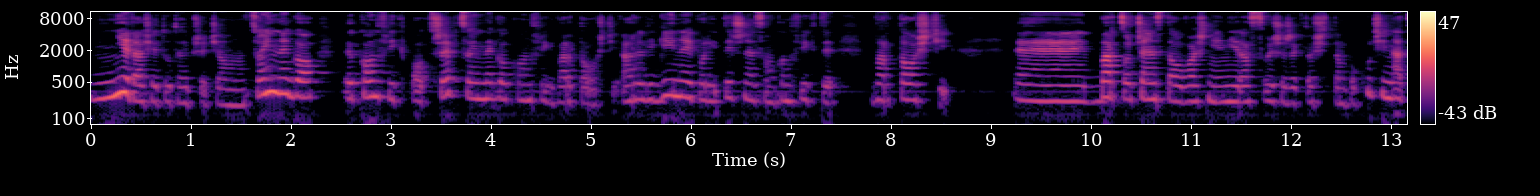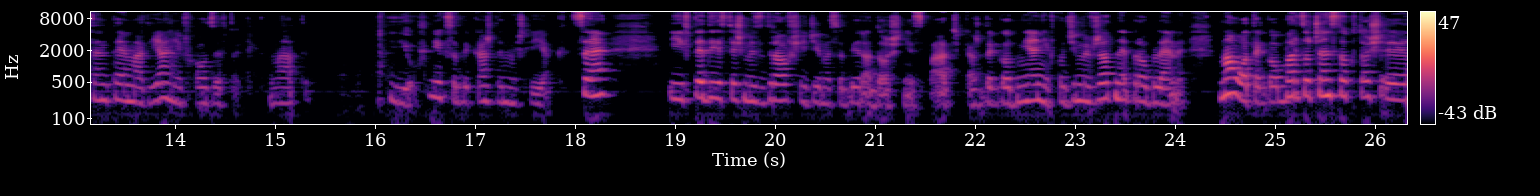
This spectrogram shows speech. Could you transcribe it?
Nie da się tutaj przeciągnąć. Co innego y, konflikt potrzeb, co innego konflikt wartości. A religijne i polityczne są konflikty wartości. E, bardzo często właśnie nieraz słyszę, że ktoś tam pokłóci na ten temat. Ja nie wchodzę w takie tematy już. Niech sobie każdy myśli jak chce. I wtedy jesteśmy zdrowsi, idziemy sobie radośnie spać każdego dnia, nie wchodzimy w żadne problemy. Mało tego, bardzo często ktoś, y,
